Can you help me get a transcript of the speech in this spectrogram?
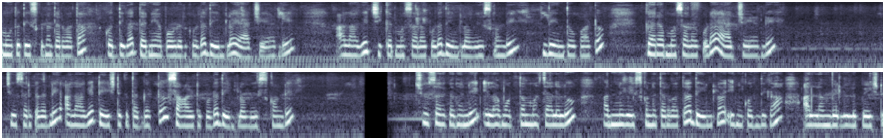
మూత తీసుకున్న తర్వాత కొద్దిగా ధనియా పౌడర్ కూడా దీంట్లో యాడ్ చేయండి. అలాగే చికెన్ మసాలా కూడా దీంట్లో వేసుకోండి. దీంతోపాటు గరం మసాలా కూడా యాడ్ చేయండి. చూసారు కదండి? అలాగే టేస్ట్కి తగ్గట్టు సాల్ట్ కూడా దీంట్లో వేసుకోండి. చూసారు కదండి? ఇలా మొత్తం మసాలాలు అన్నీ వేసుకున్న తర్వాత దీంట్లో ఇంకొద్దిగా అల్లం వెల్లుల్లి పేస్ట్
